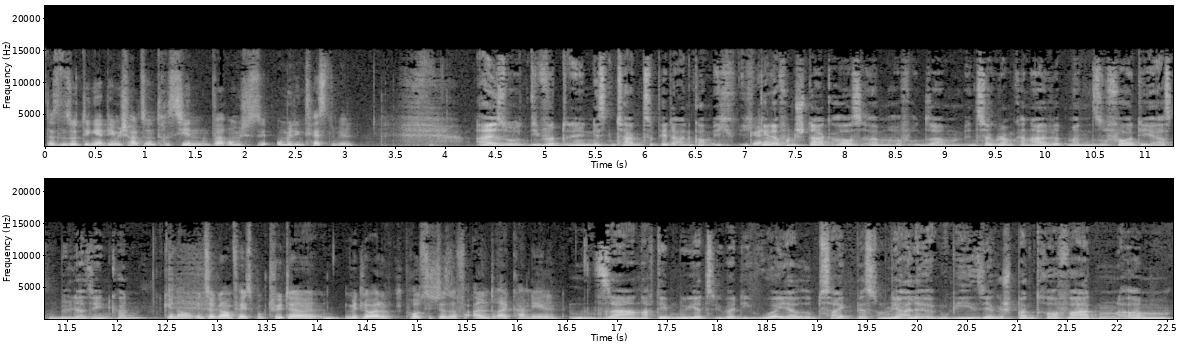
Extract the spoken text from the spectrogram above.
Das sind so Dinge, die mich halt so interessieren, warum ich sie unbedingt testen will. Also, die wird in den nächsten Tagen zu Peter ankommen. Ich, ich Genau. gehe davon stark aus, ähm, auf unserem Instagram-Kanal wird man sofort die ersten Bilder sehen können. Genau, Instagram, Facebook, Twitter. Mittlerweile poste ich das auf allen drei Kanälen. Sa, nachdem du jetzt über die Uhr ja so psyched bist und wir alle irgendwie sehr gespannt drauf warten, ähm,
